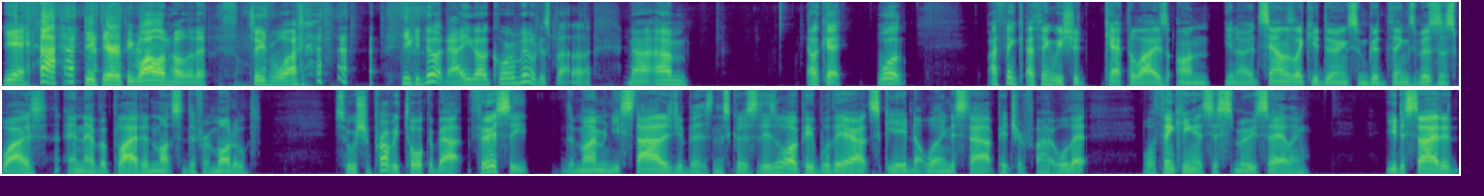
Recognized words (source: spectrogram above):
Yeah, do therapy while on holiday. Two for one. you can do it now. You got a core meal, just but uh, nah. Um. Okay. Well, I think I think we should capitalize on. You know, it sounds like you're doing some good things business wise, and have applied it in lots of different models. So we should probably talk about firstly the moment you started your business, because there's a lot of people there out scared, not willing to start, petrified, all that, or thinking it's just smooth sailing you decided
